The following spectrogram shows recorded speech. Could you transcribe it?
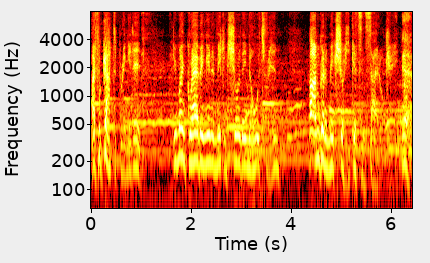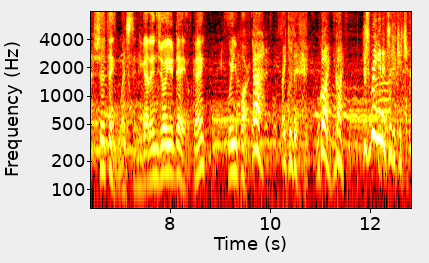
I forgot to bring it in. Do you mind grabbing in and making sure they know it's for him? I'm gonna make sure he gets inside, okay? Yeah, sure thing, Winston. You gotta enjoy your day, okay? Where you parked? Ah, right through there. I'm going, I'm going. Just bring it into the kitchen.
